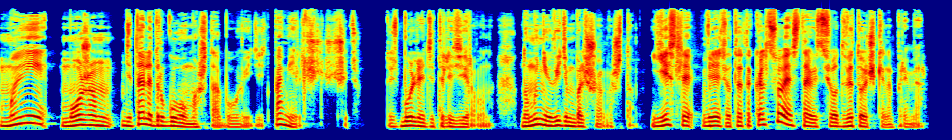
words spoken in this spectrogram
мы можем детали другого масштаба увидеть, помельче чуть-чуть. То есть более детализированно. Но мы не увидим большой масштаб. Если взять вот это кольцо и оставить всего две точки, например,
